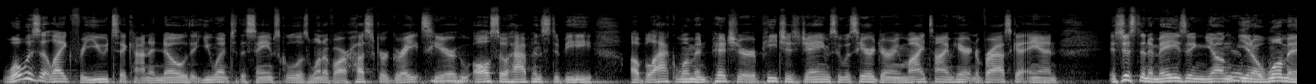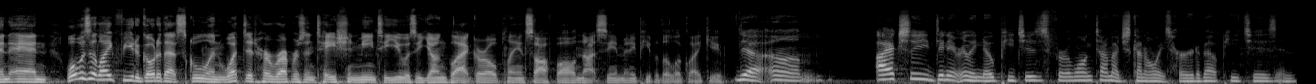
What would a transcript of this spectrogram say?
What was it like for you to kind of know that you went to the same school as one of our Husker greats here, who mm-hmm. also happens to be a black woman pitcher, Peaches James, who was here during my time here at Nebraska, and it's just an amazing young, you know, woman. And what was it like for you to go to that school, and what did her representation mean to you as a young black girl playing softball, and not seeing many people that look like you? Yeah, um, I actually didn't really know Peaches for a long time. I just kind of always heard about Peaches and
